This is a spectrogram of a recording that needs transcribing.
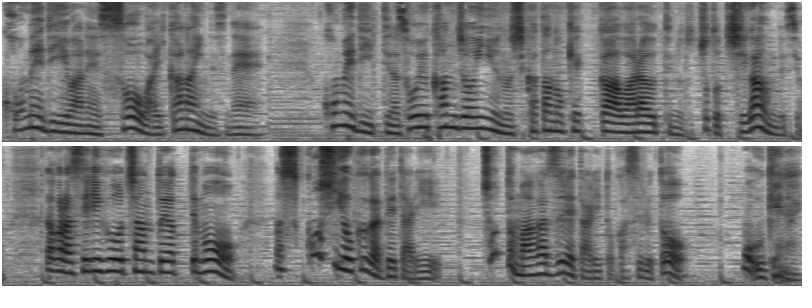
コメディはねそうはいかないんですね。コメディっていうのはそういう感情移入の仕方の結果笑うっていうのとちょっと違うんですよだからセリフをちゃんとやっても、まあ、少し欲が出たりちょっと間がずれたりとかするともう受けない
